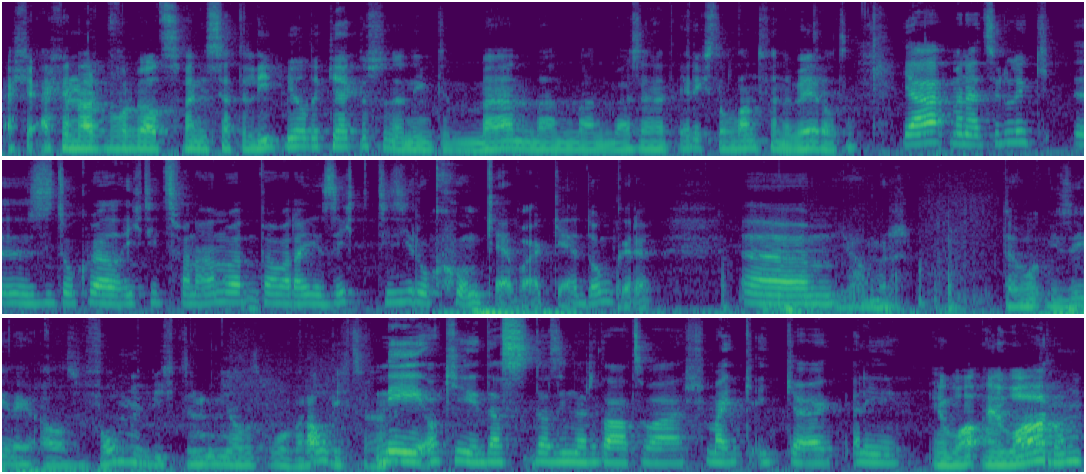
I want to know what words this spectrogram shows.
Als je, als je naar bijvoorbeeld van die satellietbeelden kijkt, dus, dan denk je, man, man, man, wij zijn het ergste land van de wereld. Hè. ja, maar natuurlijk er zit ook wel echt iets van aan wat, van wat je zegt. Het is hier ook gewoon kei, kei donker. Hè. Ehm, Ja, maar dat wil niet zeggen dat je alles vol met licht. Er moet niet altijd overal licht zijn. hè. nee, oké, dat, is, dat is inderdaad waar. Maar ik, ik eh, allee, En, wa- en waarom?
